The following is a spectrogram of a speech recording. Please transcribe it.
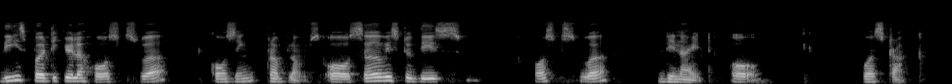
these particular hosts were causing problems or service to these hosts were denied or were struck.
